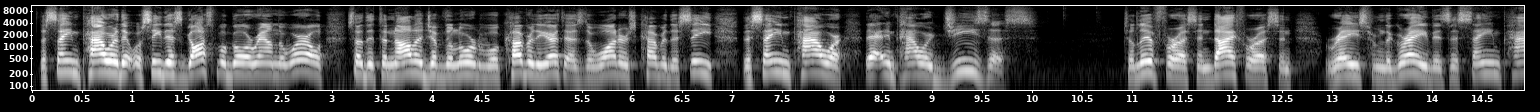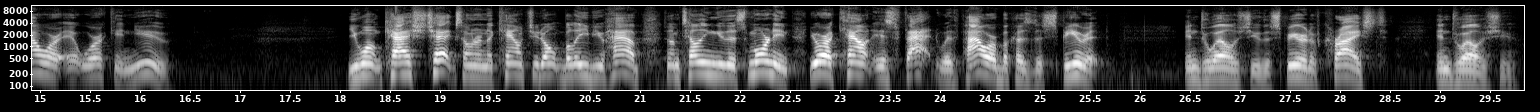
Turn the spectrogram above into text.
The same power that will see this gospel go around the world so that the knowledge of the Lord will cover the earth as the waters cover the sea. The same power that empowered Jesus to live for us and die for us and raise from the grave is the same power at work in you. You want cash checks on an account you don't believe you have. So I'm telling you this morning, your account is fat with power because the Spirit indwells you. The Spirit of Christ indwells you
